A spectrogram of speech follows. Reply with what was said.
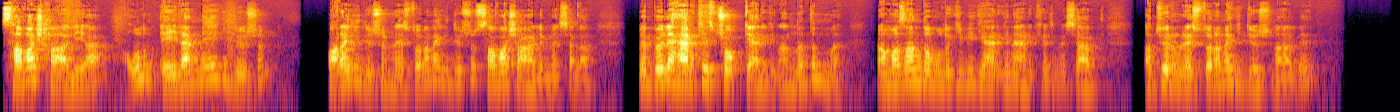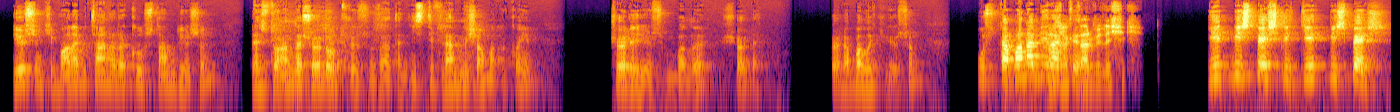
Savaş hali ya. Oğlum eğlenmeye gidiyorsun. Bara gidiyorsun, restorana gidiyorsun, savaş hali mesela. Ve böyle herkes çok gergin anladın mı? Ramazan davulu gibi gergin herkes. Mesela atıyorum restorana gidiyorsun abi. Diyorsun ki bana bir tane rakı ustam diyorsun. Restoranda şöyle oturuyorsun zaten istiflenmiş amına koyayım. Şöyle yiyorsun balığı. Şöyle. Şöyle balık yiyorsun. Usta bana bir rakı. Bacaklar birleşik. 75'lik 75.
